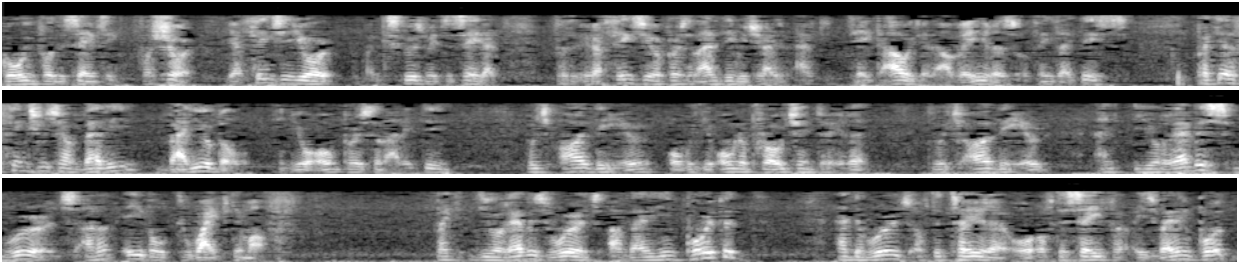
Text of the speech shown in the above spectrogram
going for the same thing, for sure. You have things in your, excuse me to say that, you have things in your personality which you have to take out, you know, or things like this. But there are things which are very valuable in your own personality, which are there, or with your own approach in Torah, which are there, and your Rebbe's words are not able to wipe them off. But your Rebbe's words are very important, and the words of the Torah or of the Sefer is very important.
